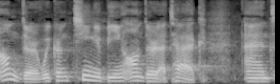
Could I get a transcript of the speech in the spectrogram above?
under, we continue being under attack. And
